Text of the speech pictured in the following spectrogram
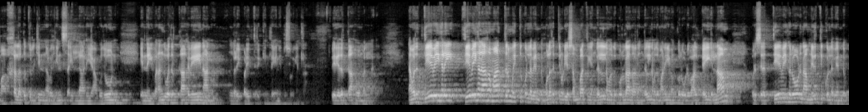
அஹலகத்துல் ஜின் அவள் இன்ச இல்லாலி அபுதோன் என்னை வணங்குவதற்காகவே நான் உங்களை படைத்திருக்கின்றேன் என்று சொல்கின்றான். வேறு எதற்காகவும் அல்ல. நமது தேவைகளை தேவைகளாக மாத்திரம் வைத்துக் கொள்ள வேண்டும். உலகத்தினுடைய சம்பாத்தியங்கள் நமது பொருளாதாரங்கள் நமது மனைவி மக்களோட வாழ்க்கை எல்லாம் ஒரு சில தேவைகளோடு நாம் நிறுத்திக் கொள்ள வேண்டும்.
